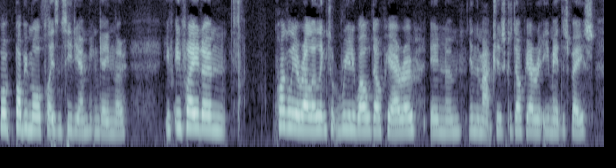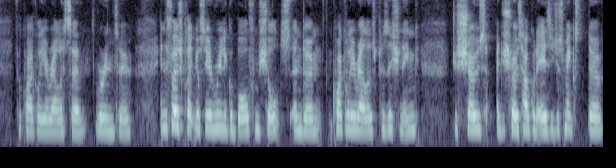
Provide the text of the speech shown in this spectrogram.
Well, Bobby Moore plays in CDM in game though. He he played um Quagliarella linked up really well with Del Piero in um, in the matches because Del Piero he made the space for Quagliarella to run into. In the first clip, you'll see a really good ball from Schultz, and um, Quagliarella's positioning just shows it just shows how good it is. He just makes the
